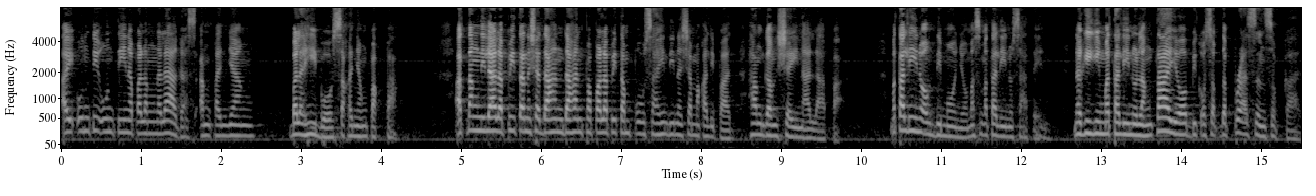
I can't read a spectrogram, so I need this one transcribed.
ay unti-unti na palang nalagas ang kanyang balahibo sa kanyang pakpak. At nang nilalapitan na siya, dahan-dahan papalapit ang pusa, hindi na siya makalipad hanggang siya'y nalapa. Matalino ang demonyo, mas matalino sa atin. Nagiging matalino lang tayo because of the presence of God.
